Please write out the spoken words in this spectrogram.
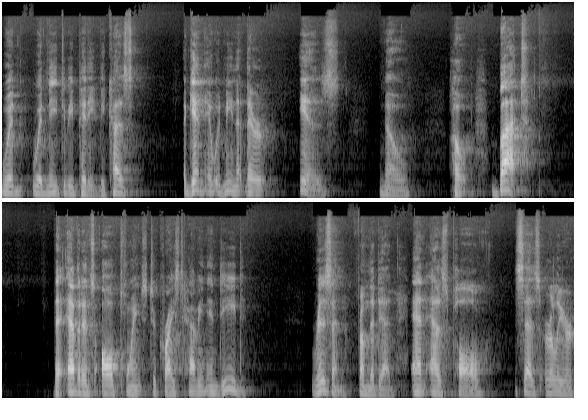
would, would need to be pitied because, again, it would mean that there is no hope. But the evidence all points to Christ having indeed risen from the dead. And as Paul says earlier,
